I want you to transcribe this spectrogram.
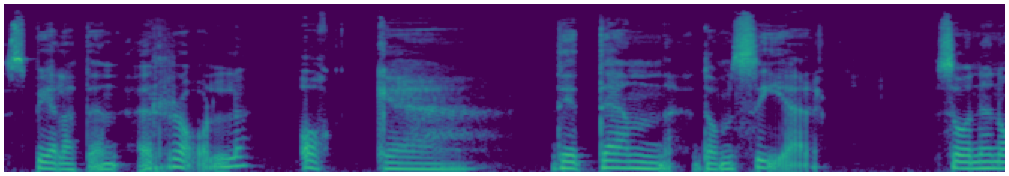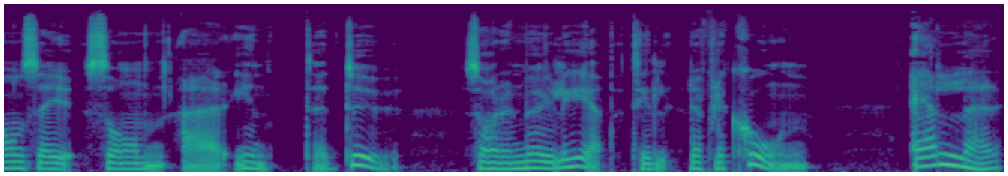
spelat en roll och eh, det är den de ser. Så när någon säger sån är inte du så har du en möjlighet till reflektion. Eller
